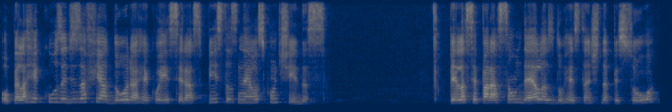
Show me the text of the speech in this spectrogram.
ou pela recusa desafiadora a reconhecer as pistas nelas contidas, pela separação delas do restante da pessoa,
